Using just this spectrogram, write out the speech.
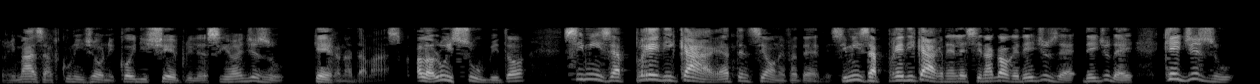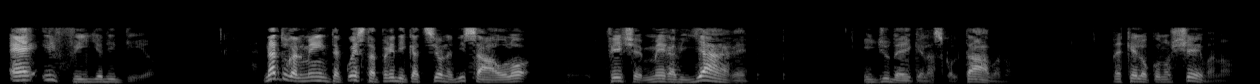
rimase alcuni giorni coi discepoli del Signore Gesù che erano a Damasco. Allora lui subito si mise a predicare, attenzione fratelli, si mise a predicare nelle sinagoghe dei, giudei, dei giudei che Gesù è il figlio di Dio. Naturalmente questa predicazione di Saulo fece meravigliare i giudei che l'ascoltavano, perché lo conoscevano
